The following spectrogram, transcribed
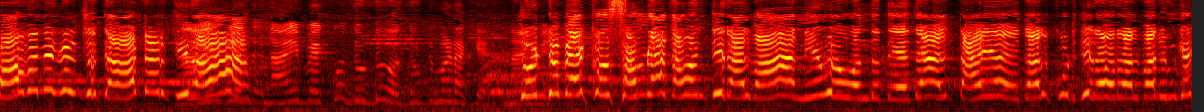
ಪಾವನೆಗಳ ಜೊತೆ ಆಟ ಆಡ್ತೀರಾ ನಾಯಿ ಬೇಕು ದುಡ್ಡು ದುಡ್ಡು ಮಾಡಕ್ಕೆ ದುಡ್ಡು ಬೇಕು ಸಂಬಳ ತಗೊಂತೀರಲ್ವಾ ನೀವು ಒಂದು ಎದೆ ಅಲ್ಲಿ ತಾಯಿ ಎದಲ್ ಕುಡ್ದಿರೋರಲ್ವಾ ನಿಮ್ಗೆ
